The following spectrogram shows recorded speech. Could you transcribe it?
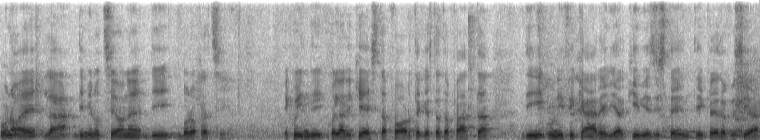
Uno è la diminuzione di burocrazia e quindi quella richiesta forte che è stata fatta di unificare gli archivi esistenti, credo che sia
